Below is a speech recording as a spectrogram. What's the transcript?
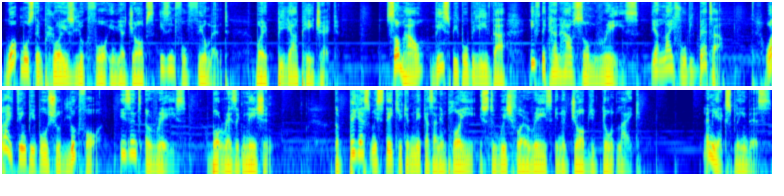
what most employees look for in their jobs isn't fulfillment but a bigger paycheck. Somehow, these people believe that if they can have some raise, their life will be better. What I think people should look for isn't a raise but resignation. The biggest mistake you can make as an employee is to wish for a raise in a job you don't like. Let me explain this.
